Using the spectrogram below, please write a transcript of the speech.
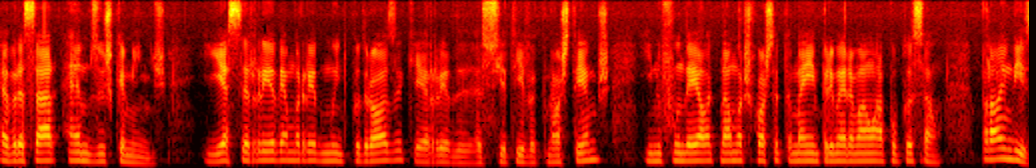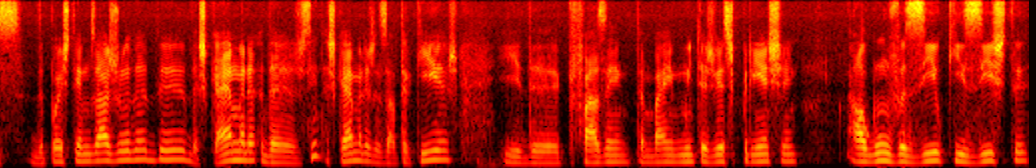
abraçar ambos os caminhos. E essa rede é uma rede muito poderosa, que é a rede associativa que nós temos, e no fundo é ela que dá uma resposta também em primeira mão à população. Para além disso, depois temos a ajuda de, das câmaras, das, sim, das câmaras, das autarquias, e de, que fazem também, muitas vezes, preenchem algum vazio que existe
